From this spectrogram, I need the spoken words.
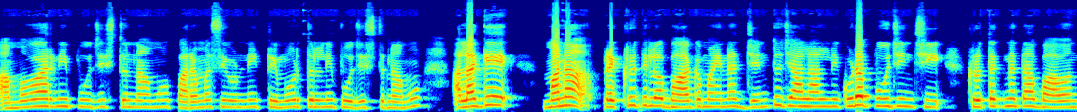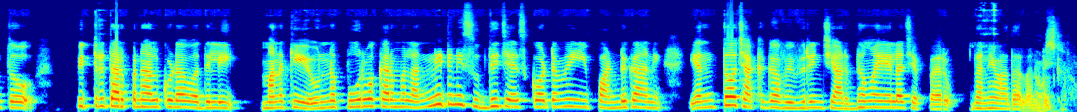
అమ్మవారిని పూజిస్తున్నాము పరమశివుణ్ణి త్రిమూర్తుల్ని పూజిస్తున్నాము అలాగే మన ప్రకృతిలో భాగమైన జంతుజాలాల్ని కూడా పూజించి కృతజ్ఞతా భావంతో పితృతర్పణాలు కూడా వదిలి మనకి ఉన్న పూర్వకర్మలన్నిటినీ శుద్ధి చేసుకోవటమే ఈ పండుగ అని ఎంతో చక్కగా వివరించి అర్థమయ్యేలా చెప్పారు. ధన్యవాదాలు నమస్కారం.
